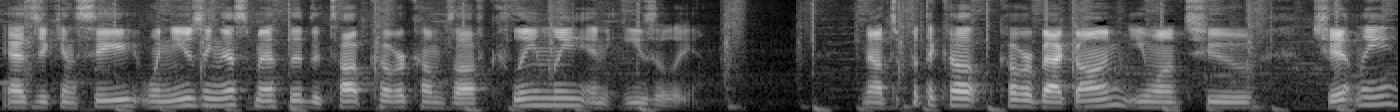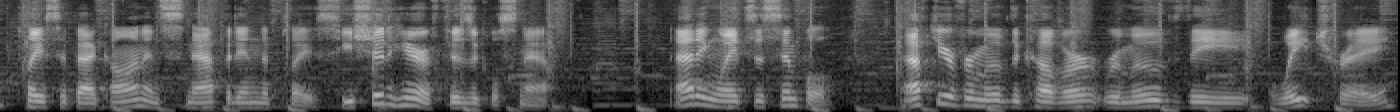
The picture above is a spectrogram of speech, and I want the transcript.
As you can see, when using this method, the top cover comes off cleanly and easily. Now to put the co cover back on, you want to gently place it back on and snap it into place. You should hear a physical snap. Adding weights is simple. After you've removed the cover, remove the weight tray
